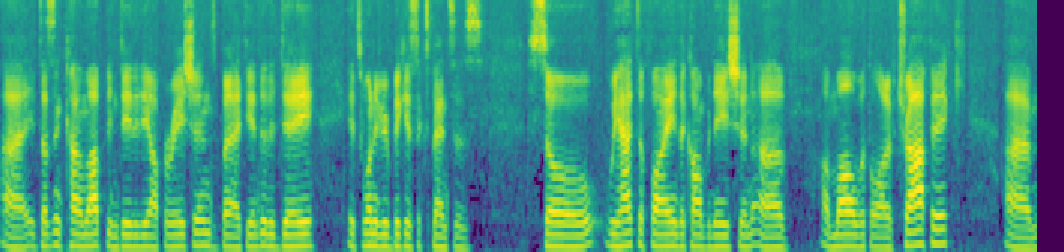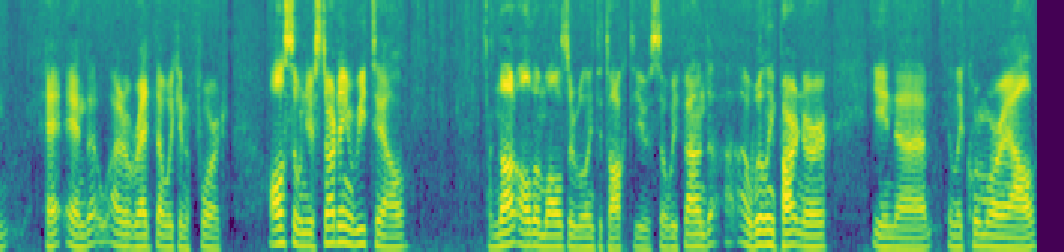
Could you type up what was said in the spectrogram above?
Uh, it doesn't come up in day-to-day operations, but at the end of the day, it's one of your biggest expenses. So we had to find a combination of a mall with a lot of traffic um, and, a rent that we can afford. Also, when you're starting retail, not all the malls are willing to talk to you. So we found a willing partner in uh, in Les Cours Mont-Royal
